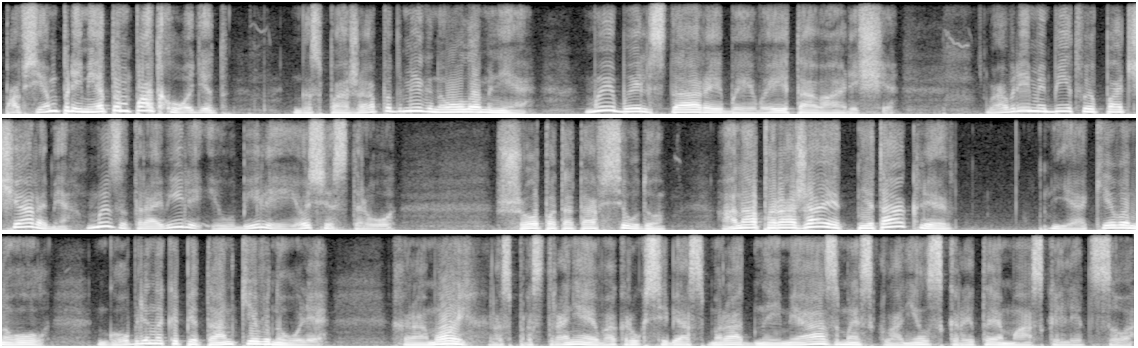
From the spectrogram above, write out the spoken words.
по всем приметам подходит». Госпожа подмигнула мне. Мы были старые боевые товарищи. Во время битвы под чарами мы затравили и убили ее сестру. Шепот отовсюду. «Она поражает, не так ли?» Я кивнул. Гоблин капитан кивнули. Хромой, распространяя вокруг себя смрадные миазмы, склонил скрытое маской лицо.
